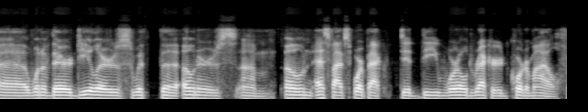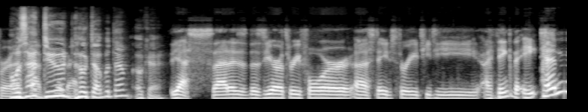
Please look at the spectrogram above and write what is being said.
uh, one of their dealers with the owners um, own S5 Sportback did the world record quarter mile for. oh, is that dude Sportback. hooked up with them? Okay, Yes, that is the 034 uh, stage three TTE. I think the 810,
